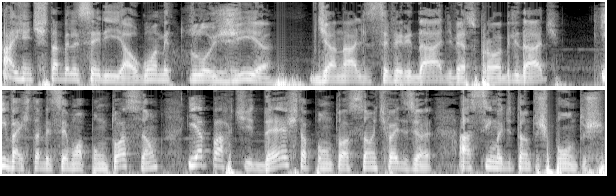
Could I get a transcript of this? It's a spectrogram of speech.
a gente estabeleceria alguma metodologia de análise de severidade versus probabilidade e vai estabelecer uma pontuação e a partir desta pontuação a gente vai dizer, olha, acima de tantos pontos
